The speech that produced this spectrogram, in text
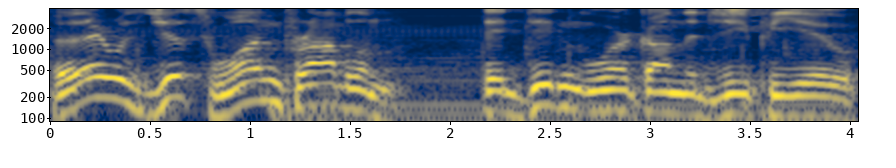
There was just one problem. It didn't work on the GPU.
